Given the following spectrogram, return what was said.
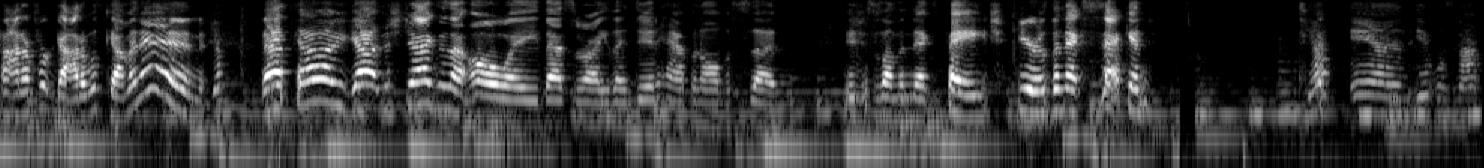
kind of forgot it was coming in. Yep. That's kind of you got distracted. Like, oh wait, that's right. That did happen all of a sudden. It just was on the next page. Here's the next second. Yep. And it was not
